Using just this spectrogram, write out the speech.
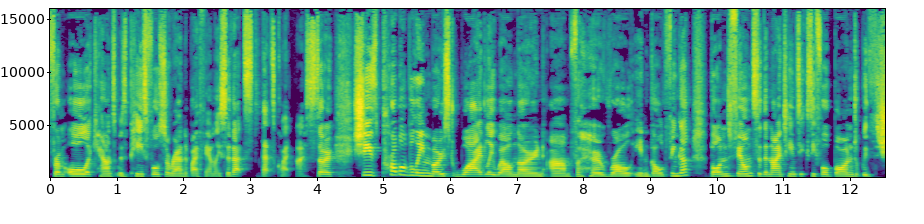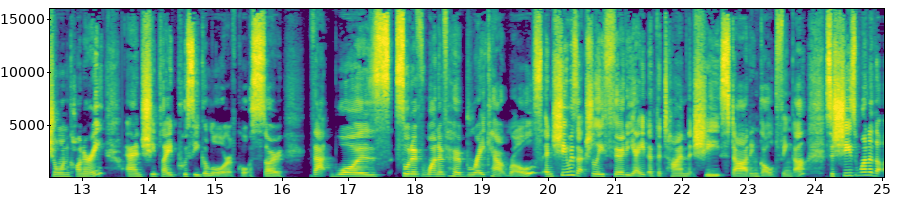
from all accounts, it was peaceful, surrounded by family. So that's that's quite nice. So she's probably most widely well known um, for her role in Goldfinger Bond film, so the 1964 Bond with Sean Connery, and she played Pussy Galore, of course. So that was sort of one of her breakout roles. And she was actually 38 at the time that she starred in Goldfinger. So she's one of the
